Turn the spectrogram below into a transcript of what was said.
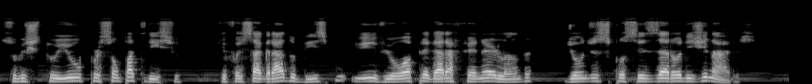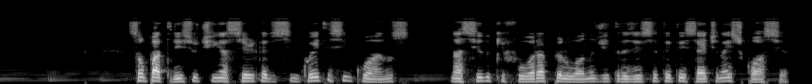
substituiu-o por São Patrício, que foi sagrado bispo e o enviou a pregar a fé na Irlanda, de onde os escoceses eram originários. São Patrício tinha cerca de 55 anos, nascido que fora pelo ano de 377 na Escócia,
